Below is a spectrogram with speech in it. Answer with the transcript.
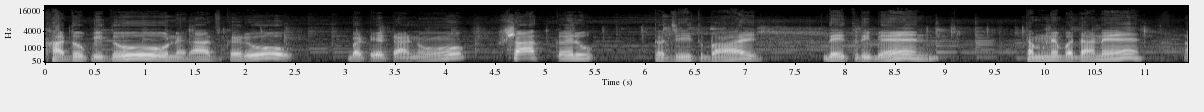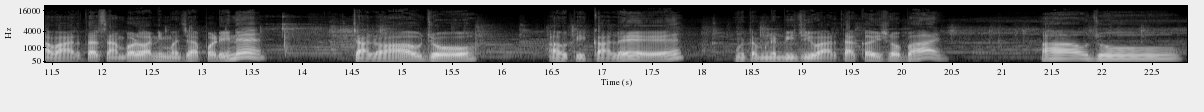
ખાધું પીધું ને રાજ કર્યું. બટેટાનું શાક કર્યું. તો જીતભાઈ દૈત્રી બેન તમને બધાને આ વાર્તા સાંભળવાની મજા પડી ને ચાલો આવજો. આવતીકાલે હું તમને બીજી વાર્તા કહીશો ભાઈ. આવજો.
